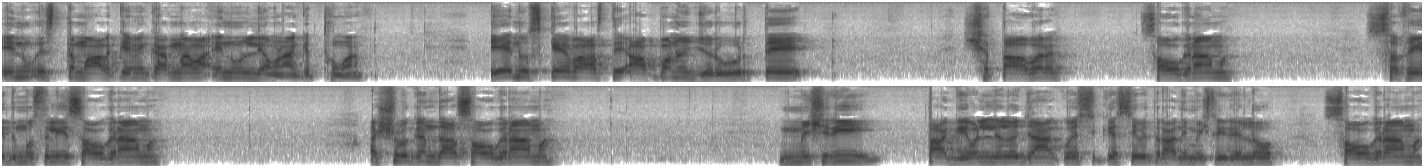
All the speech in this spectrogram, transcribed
ਇਹਨੂੰ ਇਸਤੇਮਾਲ ਕਿਵੇਂ ਕਰਨਾ ਵਾ? ਇਹਨੂੰ ਲਿਆਉਣਾ ਕਿੱਥੋਂ ਆ? ਇਹ ਨੁਸਖੇ ਵਾਸਤੇ ਆਪਾਂ ਨੂੰ ਜ਼ਰੂਰਤ ਹੈ ਸ਼ਤਾਵਰ 100 ਗ੍ਰਾਮ, ਸਫੇਦ ਮੁਸਲੀ 100 ਗ੍ਰਾਮ, ਅਸ਼ਵਗੰਧਾ 100 ਗ੍ਰਾਮ, ਮਿਸ਼ਰੀ ਧਾਗੇ ਵਾਲੀ ਲੈ ਲਓ ਜਾਂ ਕੋਈ ਕਿਸੇ ਵੀ ਤਰ੍ਹਾਂ ਦੀ ਮਿਸ਼ਰੀ ਲੈ ਲਓ 100 ਗ੍ਰਾਮ,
